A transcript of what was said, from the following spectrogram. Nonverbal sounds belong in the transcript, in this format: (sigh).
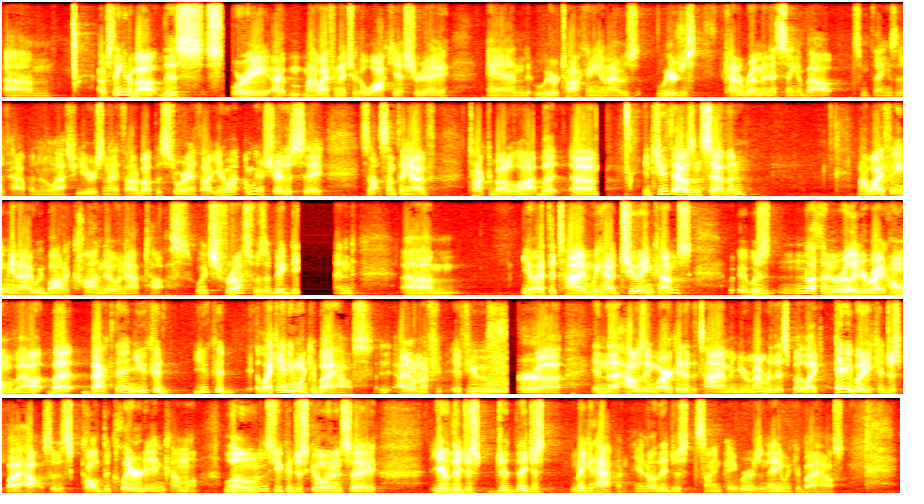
I was thinking about this story. I, my wife and I took a walk yesterday, and we were talking, and I was we were just kind of reminiscing about some things that have happened in the last few years. And I thought about this story. And I thought, you know what? I'm going to share this today. It's not something I've talked about a lot, but um, in 2007, my wife Amy and I we bought a condo in Aptos, which for us was a big deal. And um, you know, at the time we had two incomes. It was nothing really to write home about, but back then you could you could, like anyone could buy a house. I don't know if, if you were uh, in the housing market at the time and you remember this, but like anybody could just buy a house. It was called declared income loans. You could just go in and say, you know, they just did, they just make it happen. You know, they just sign papers and anyone could buy a house.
